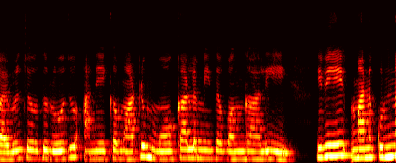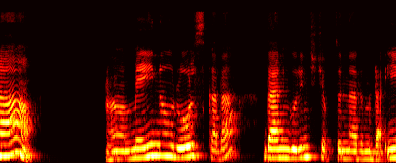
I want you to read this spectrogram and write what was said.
బైబిల్ చదువుతూ రోజు అనేక మాటలు మోకాళ్ళ మీద వంగాలి. ఇవి మనకున్న మెయిన్ రోల్స్ కదా. దాని గురించి చెప్తున్నారన్నమాట. ఈ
